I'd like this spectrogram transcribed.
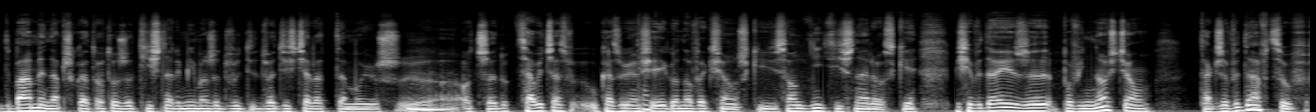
dbamy na przykład o to, że Tischner, mimo że dwu- 20 lat temu już y, odszedł, cały czas ukazują się jego nowe książki. Są dni Tischnerowskie. Mi się wydaje, że powinnością także wydawców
